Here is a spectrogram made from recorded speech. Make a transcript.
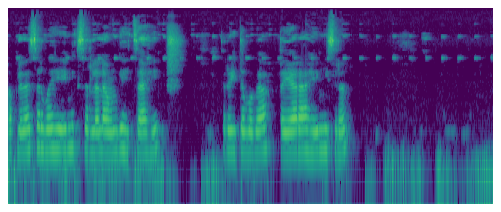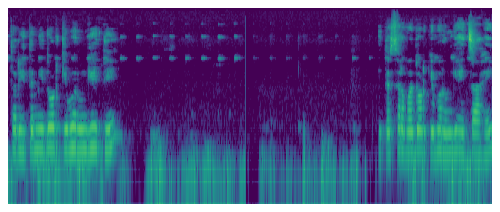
आपल्याला सर्व हे मिक्सरला लावून घ्यायचं आहे. तर इथं बघा तयार आहे मिश्रण. तर इथं मी दोडके भरून घेते. इथं सर्व दोडके भरून घ्यायचं आहे.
